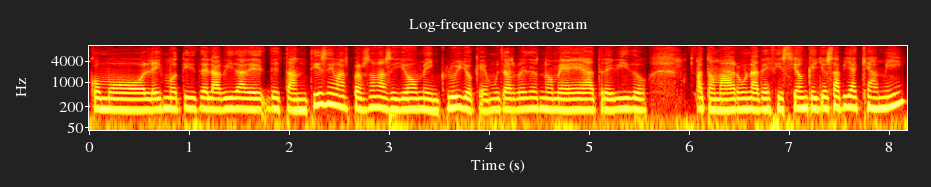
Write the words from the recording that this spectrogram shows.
como leitmotiv de la vida de, de tantísimas personas, y yo me incluyo, que muchas veces no me he atrevido a tomar una decisión que yo sabía que a mí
